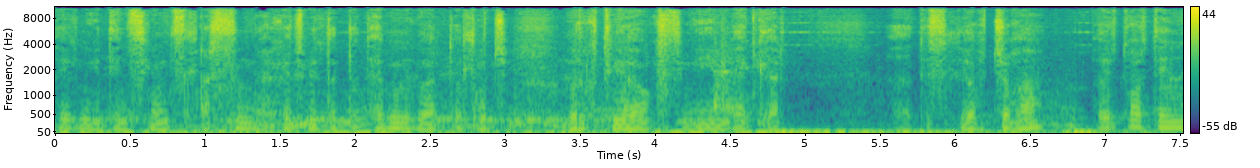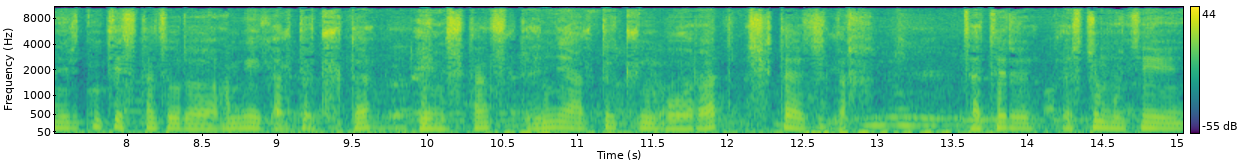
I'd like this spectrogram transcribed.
техник эдийн засгийн үндэслэл гарсан. Ахиж бид одоо 50 мегаватт болгож өргөдгөө гэсэн ийм байдлаар төсөл явж байгаа. Хоёрдугаарт энэ Эрдэнэтийн станц өөр хамгийн их алдагдaltaй ийм станц. Энийний алдагдал нь буураад ашигтай ажиллах. За тэр эрчим хүчний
